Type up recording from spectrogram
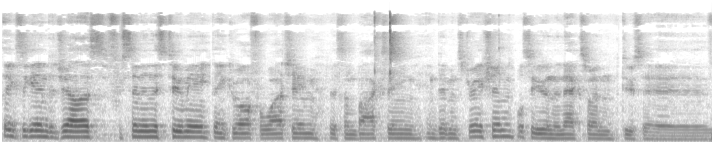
Thanks again to Jellas for sending this to me. Thank you all for watching this unboxing and demonstration. We'll see you in the next one. Deuces.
